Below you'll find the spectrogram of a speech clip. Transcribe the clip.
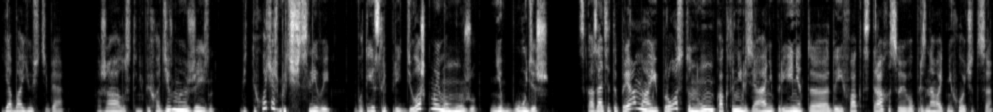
«Я боюсь тебя. Пожалуйста, не приходи в мою жизнь. Ведь ты хочешь быть счастливой? Вот если придешь к моему мужу, не будешь». Сказать это прямо и просто, ну, как-то нельзя, не принято, да и факт страха своего признавать не хочется.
